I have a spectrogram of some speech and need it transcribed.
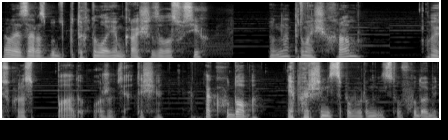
Але я зараз буду по технологіям краще за вас усіх. Вона тримає ще храм. Ой, скоро спадок можу взяти ще. Так, худоба. Я перше місце по виробництву в худобі.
